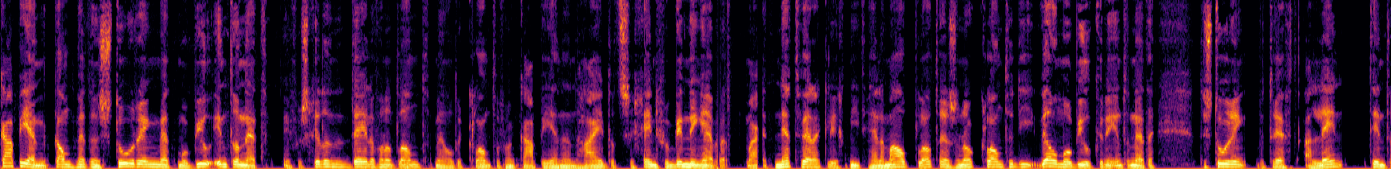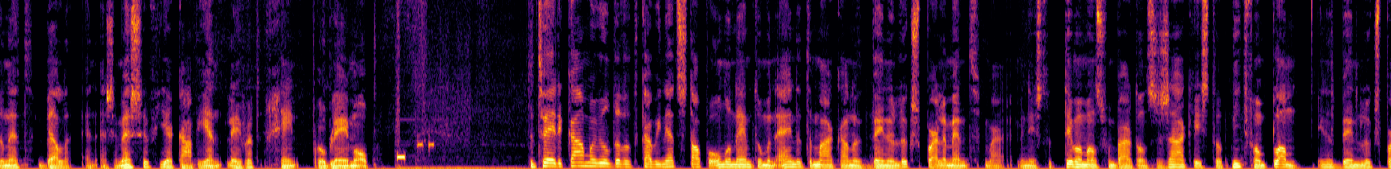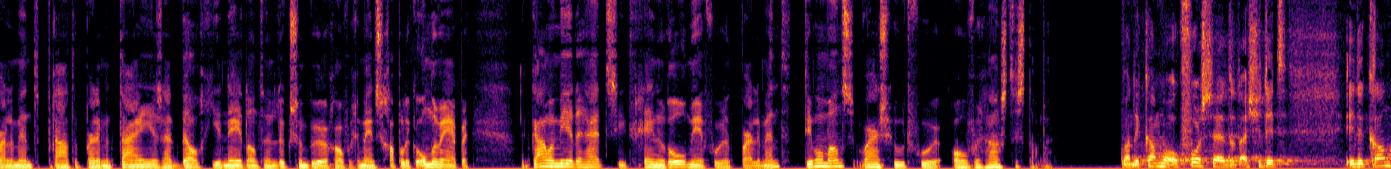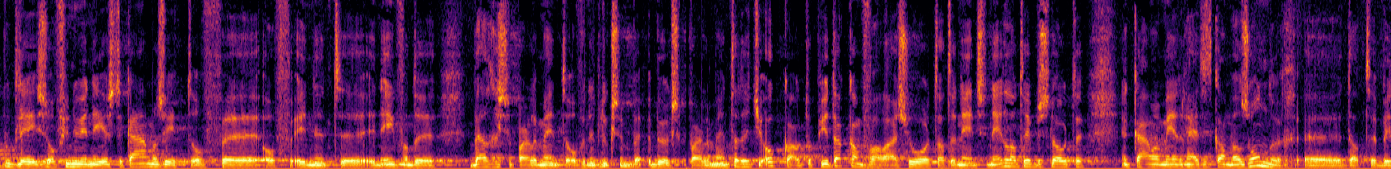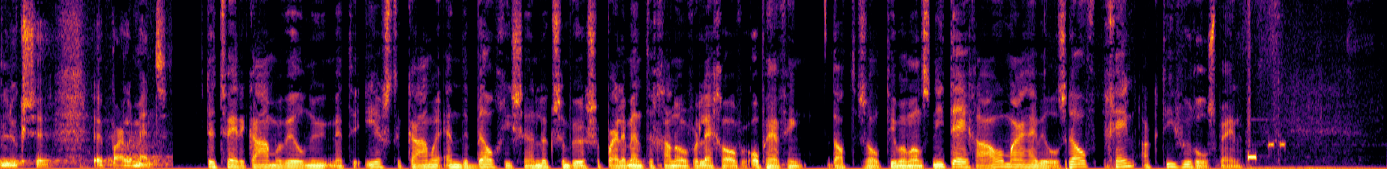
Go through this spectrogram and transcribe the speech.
KPN kampt met een storing met mobiel internet. In verschillende delen van het land melden klanten van KPN en HAI dat ze geen verbinding hebben. Maar het netwerk ligt niet helemaal plat. Er zijn ook klanten die wel mobiel kunnen internetten. De storing betreft alleen het internet, bellen en sms'en via KPN levert geen problemen op. De Tweede Kamer wil dat het kabinet stappen onderneemt om een einde te maken aan het Benelux-parlement. Maar minister Timmermans van Buitenlandse Zaken is dat niet van plan. In het Benelux-parlement praten parlementariërs uit België, Nederland en Luxemburg over gemeenschappelijke onderwerpen. Een Kamermeerderheid ziet geen rol meer voor het parlement. Timmermans waarschuwt voor overhaaste stappen. Want ik kan me ook voorstellen dat als je dit in de krant moet lezen... of je nu in de Eerste Kamer zit of, uh, of in, het, uh, in een van de Belgische parlementen... of in het Luxemburgse parlement... dat het je ook koud op je dak kan vallen als je hoort dat ineens Nederland heeft besloten... een Kamermeerderheid, het kan wel zonder uh, dat Benelux parlement. De Tweede Kamer wil nu met de Eerste Kamer en de Belgische en Luxemburgse parlementen gaan overleggen over opheffing. Dat zal Timmermans niet tegenhouden, maar hij wil zelf geen actieve rol spelen.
